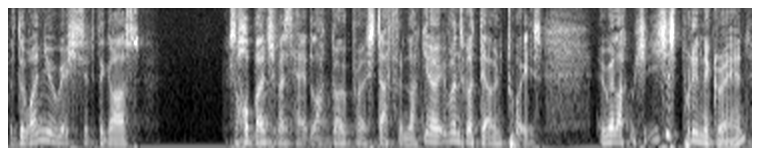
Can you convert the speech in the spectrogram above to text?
But the one year we actually said to the guys, because a whole bunch of us had like GoPro stuff, and like you know everyone's got their own toys, and we're like, we should each just put in a grand,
